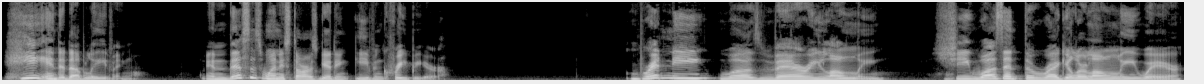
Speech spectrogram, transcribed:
he ended up leaving. And this is when it starts getting even creepier. Brittany was very lonely. She wasn't the regular lonely where,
